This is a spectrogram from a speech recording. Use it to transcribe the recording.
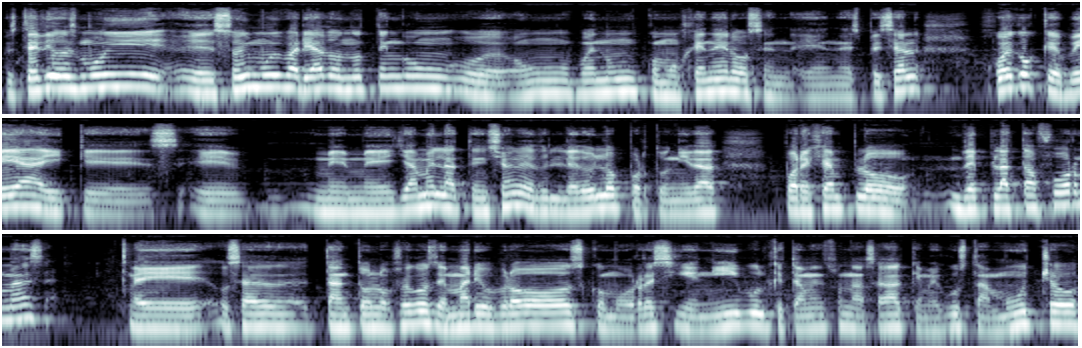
Pues te digo, es muy, eh, soy muy variado, no tengo un, un bueno, un, como géneros en, en, especial. Juego que vea y que eh, me, me, llame la atención, le, le doy la oportunidad. Por ejemplo, de plataformas, eh, o sea, tanto los juegos de Mario Bros. como Resident Evil, que también es una saga que me gusta mucho,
